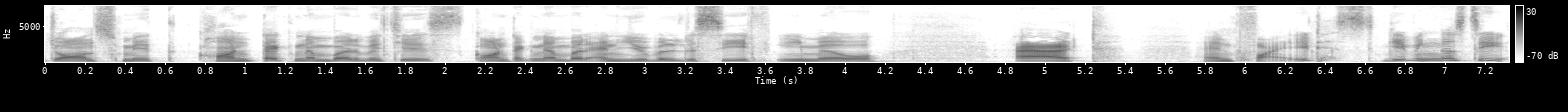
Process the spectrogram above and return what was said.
john smith. Contact number which is contact number and you will receive email at and it is giving us the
